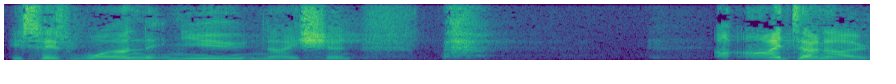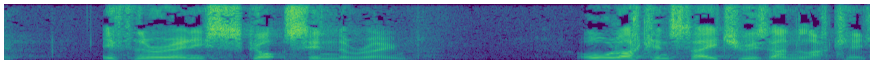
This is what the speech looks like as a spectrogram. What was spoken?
He says, one new nation. I don't know if there are any Scots in the room. All I can say to you is unlucky.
